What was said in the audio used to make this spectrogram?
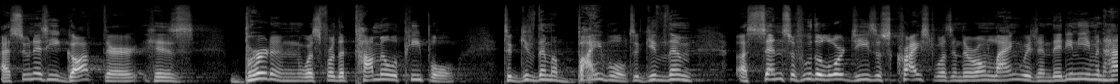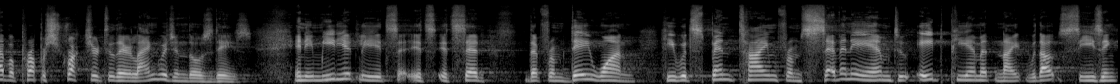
As soon as he got there, his burden was for the Tamil people to give them a Bible, to give them a sense of who the Lord Jesus Christ was in their own language, and they didn't even have a proper structure to their language in those days. And immediately it's, it's, it's said that from day one, he would spend time from 7 a.m. to 8 p.m. at night without ceasing,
